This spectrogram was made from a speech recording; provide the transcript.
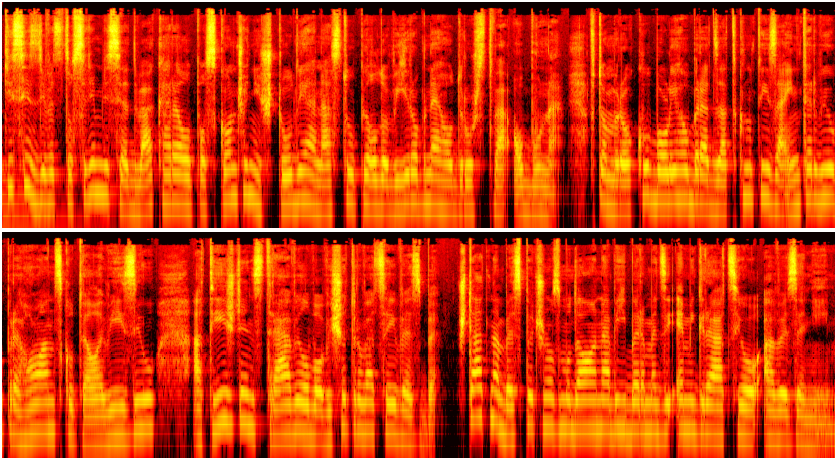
roku 1972 Karel po skončení štúdia nastúpil do výrobného družstva Obuna. V tom roku bol jeho brat zatknutý za interviu pre holandskú televíziu a týždeň strávil vo vyšetrovacej väzbe. Štátna bezpečnosť mu dala na výber medzi emigráciou a väzením.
